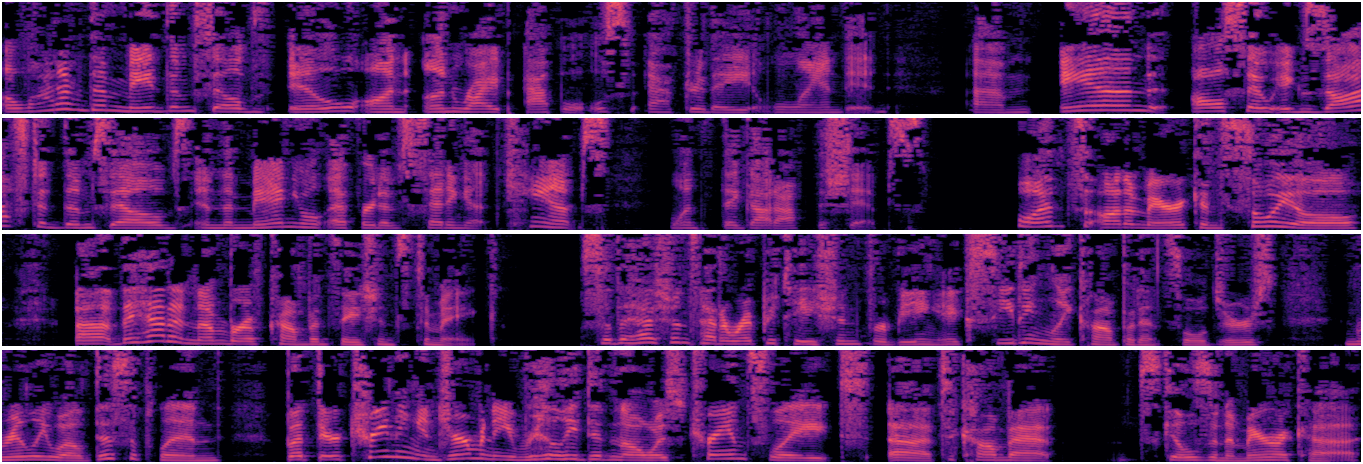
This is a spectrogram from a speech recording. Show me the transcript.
a lot of them made themselves ill on unripe apples after they landed. Um, and also exhausted themselves in the manual effort of setting up camps once they got off the ships. Once on American soil, uh, they had a number of compensations to make. So the Hessians had a reputation for being exceedingly competent soldiers and really well disciplined, but their training in Germany really didn't always translate uh, to combat skills in America.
